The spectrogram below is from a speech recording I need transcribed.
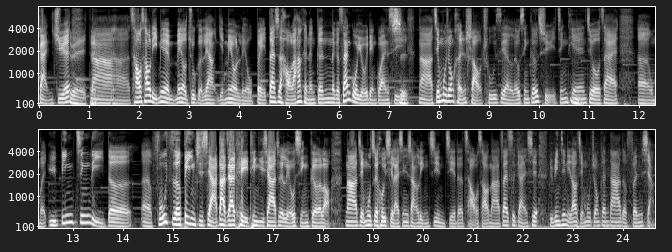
感觉。对，对那曹操里面没有诸葛亮，也没有刘备，但是好了，他可能跟那个三国有一点关系。是，那节目中很少出现流行歌曲，今天就在、嗯、呃我们宇彬经理的。呃，福泽必应之下，大家可以听一下这流行歌了。那节目最后一起来欣赏林俊杰的《曹操》。那再次感谢宇斌经理到节目中跟大家的分享。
